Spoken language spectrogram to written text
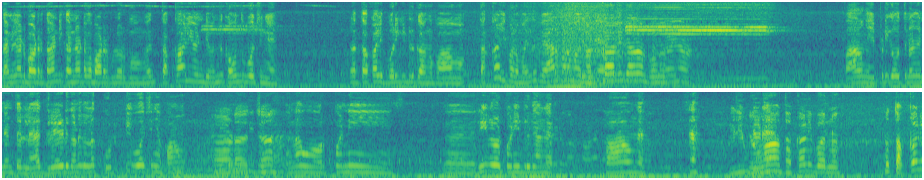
தமிழ்நாடு பார்டர் தாண்டி கர்நாடகா பார்டருக்குள்ளே வந்து தக்காளி வண்டி வந்து கவுந்து போச்சுங்க. அதான் தக்காளி பொறுக்கிட்டு இருக்காங்க பாவம். தக்காளி பழமா? இது வேற பழமா இருக்கு தக்காளி தானே போகணும் பாவங்க எப்படி கவுத்துனாங்க என்னன்னு தெரியல. கிரேடு கணக்கெல்லாம் கொட்டி போச்சுங்க பாவம். அடச்சா. எல்லாம் ஒர்க் பண்ணி ரீலோட் பண்ணிட்டு இருக்காங்க. பாவங்க. தக்காளி பாருண்ணா. இப்போ தக்காளி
